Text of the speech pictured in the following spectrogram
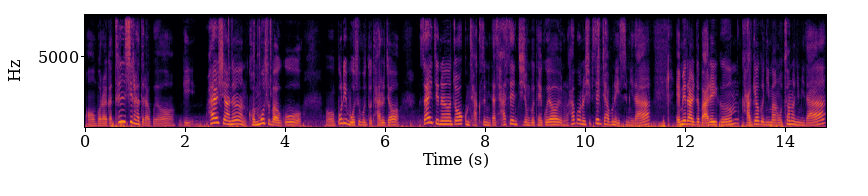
어, 뭐랄까 튼실하더라고요. 이게 하얄시아는 겉모습하고 어, 뿌리 모습은 또 다르죠. 사이즈는 조금 작습니다. 4cm 정도 되고요. 이런 화분은 10cm 화분에 있습니다. 에메랄드 마릴금 가격은 25,000원입니다.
